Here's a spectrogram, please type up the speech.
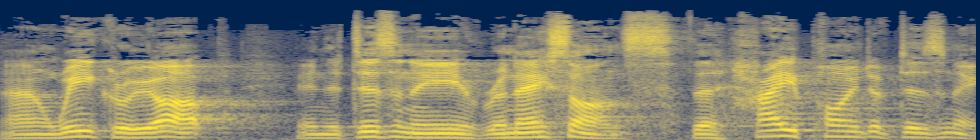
And we grew up in the Disney Renaissance, the high point of Disney,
